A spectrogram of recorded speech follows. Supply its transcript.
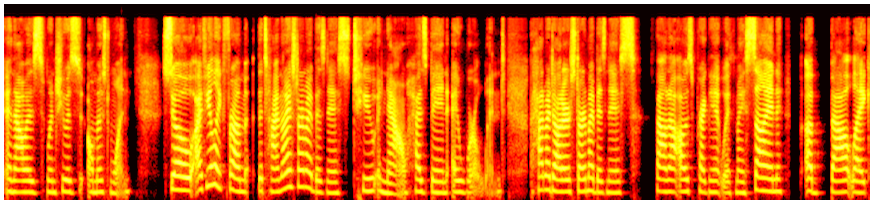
And that was when she was almost one. So I feel like from the time that I started my business to now has been a whirlwind. I had my daughter, started my business, found out I was pregnant with my son about like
